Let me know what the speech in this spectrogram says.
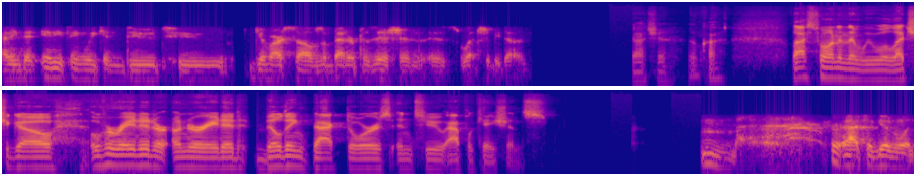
I think that anything we can do to give ourselves a better position is what should be done. Gotcha. Okay. Last one, and then we will let you go. Overrated or underrated building backdoors into applications? Mm, that's a good one.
